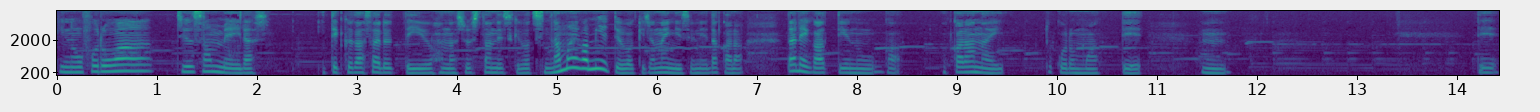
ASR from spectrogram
昨日フォロワー13名いらしいてくださるっていう話をしたんですけど私名前が見えてるわけじゃないんですよね。だから誰がっていうのがわからないところもあってうん。で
